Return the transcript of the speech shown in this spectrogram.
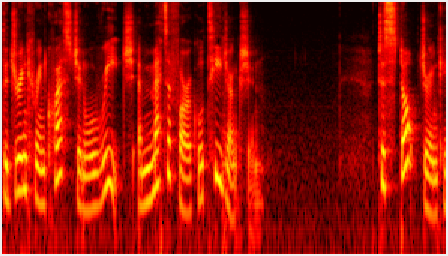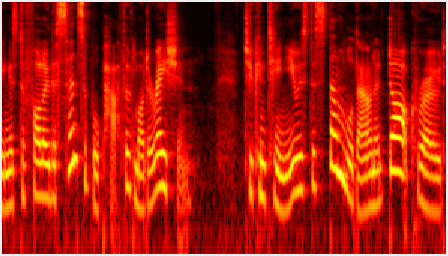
the drinker in question will reach a metaphorical T junction. To stop drinking is to follow the sensible path of moderation. To continue is to stumble down a dark road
